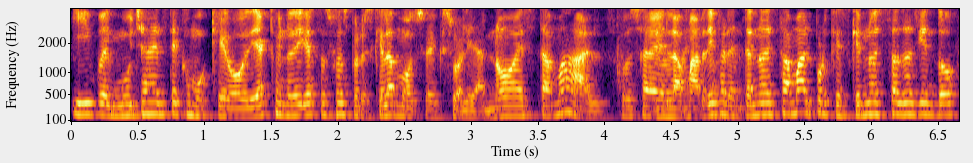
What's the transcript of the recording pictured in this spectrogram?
y pues mucha gente como que odia que uno diga estas cosas, pero es que la homosexualidad no está mal, o sea, No el amar está diferente no está mal porque es que no estás haciendo,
